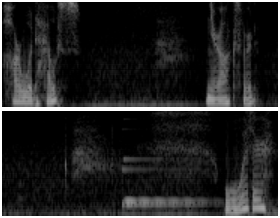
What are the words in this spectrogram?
Harwood House near Oxford. Weather,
